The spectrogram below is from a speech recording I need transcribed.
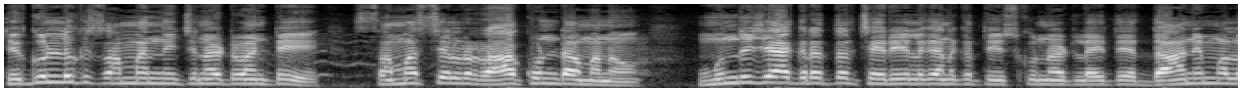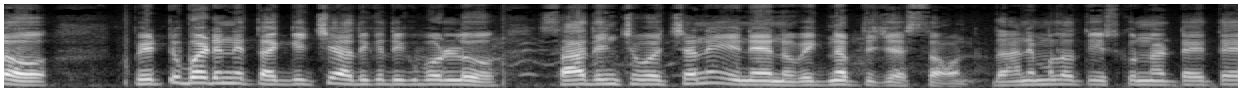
తెగుళ్ళకు సంబంధించినటువంటి సమస్యలు రాకుండా మనం ముందు జాగ్రత్త చర్యలు కనుక తీసుకున్నట్లయితే దానిమ్మలో పెట్టుబడిని తగ్గించి అధిక దిగుబడులు సాధించవచ్చని నేను విజ్ఞప్తి చేస్తా ఉన్నా. దానిమ్మలో తీసుకున్నట్టయితే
